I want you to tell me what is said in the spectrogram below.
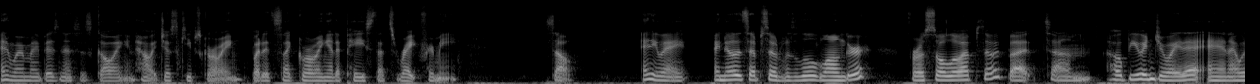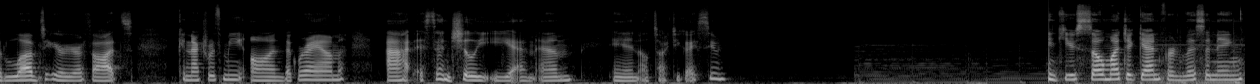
and where my business is going and how it just keeps growing. But it's like growing at a pace that's right for me. So Anyway, I know this episode was a little longer for a solo episode, but um, hope you enjoyed it, and I would love to hear your thoughts. connect with me on the gram at essentially EMM, and I'll talk to you guys soon. Thank you so much again for listening.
